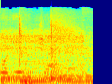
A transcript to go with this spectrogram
Audio Jungle.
